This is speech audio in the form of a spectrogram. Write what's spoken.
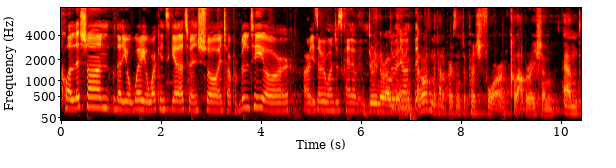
coalition that you're where you're working together to ensure interoperability, or or is everyone just kind of doing their own, Doing thing. their own thing. I've always been the kind of person to push for collaboration. And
